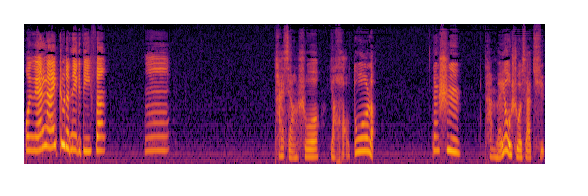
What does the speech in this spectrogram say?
我原来住的那个地方，嗯，他想说要好多了，但是他没有说下去。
